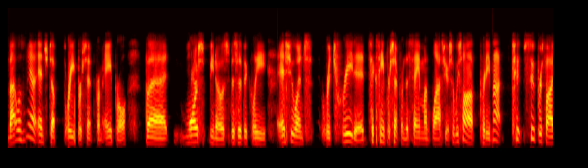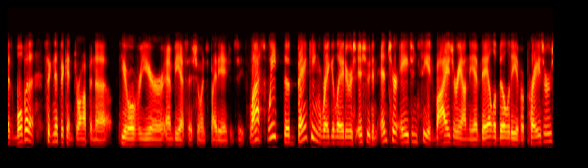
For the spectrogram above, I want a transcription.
That was you know, inched up 3% from April, but more you know specifically issuance retreated 16% from the same month last year. So we saw a pretty not too super sizable but a significant drop in uh, year over year MBS issuance by the agency. Last week the banking regulators issued an interagency advisory on the availability of appraisers.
